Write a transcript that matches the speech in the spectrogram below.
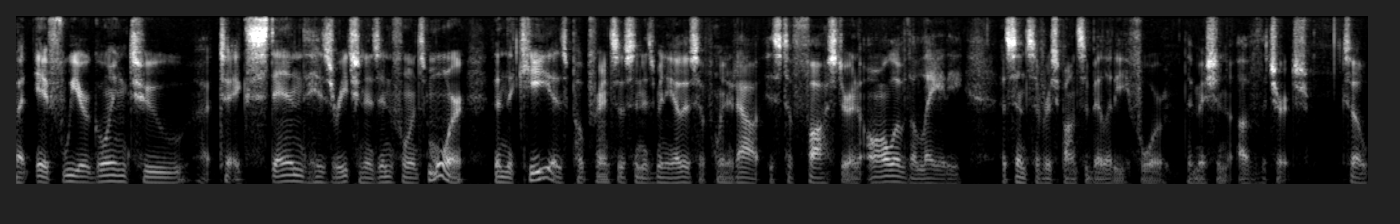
but if we are going to uh, to extend his reach and his influence more, then the key, as Pope Francis and as many others have pointed out, is to foster in all of the laity a sense of responsibility for the mission of the church. So,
